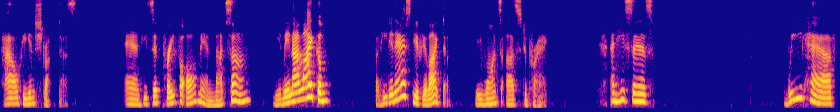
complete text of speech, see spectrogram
how he instructs us. And he said, pray for all men, not some. You may not like him, but he didn't ask you if you liked him. He wants us to pray. And he says, we have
